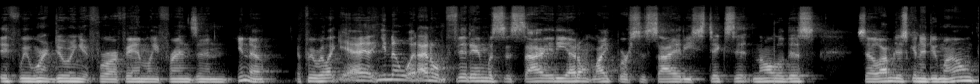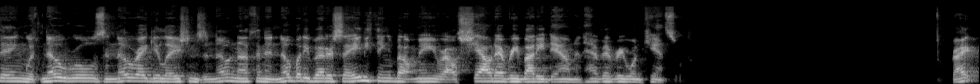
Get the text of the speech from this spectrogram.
If we weren't doing it for our family, friends, and, you know, if we were like, yeah, you know what? I don't fit in with society. I don't like where society sticks it and all of this. So I'm just going to do my own thing with no rules and no regulations and no nothing. And nobody better say anything about me or I'll shout everybody down and have everyone canceled. Right?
